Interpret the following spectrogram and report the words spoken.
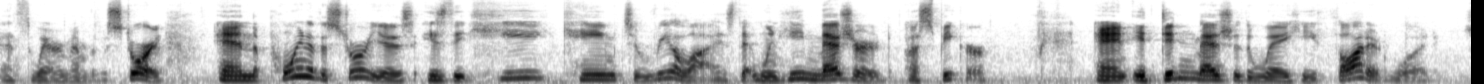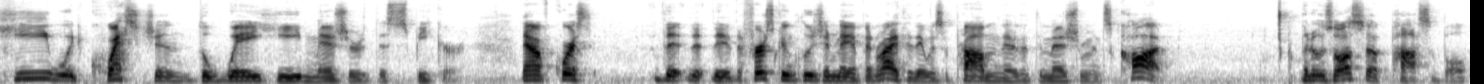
that's the way I remember the story. And the point of the story is, is that he came to realize that when he measured a speaker and it didn't measure the way he thought it would, he would question the way he measured the speaker. Now, of course, the, the, the first conclusion may have been right, that there was a problem there that the measurements caught, but it was also possible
